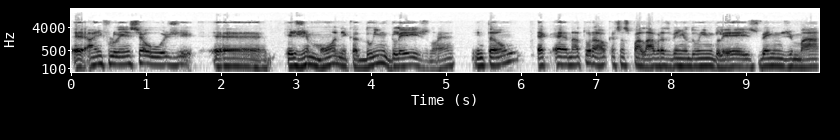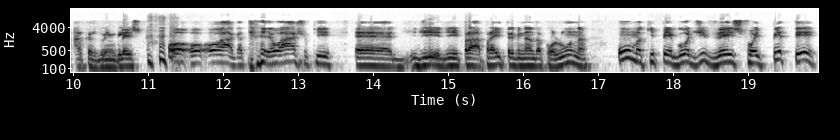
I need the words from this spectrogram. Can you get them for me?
é, a influência hoje é hegemônica do inglês, não é? Então, é, é natural que essas palavras venham do inglês, venham de marcas do inglês. Ô, ô, ô, Agatha, eu acho que, é, de, de, para ir terminando a coluna, uma que pegou de vez foi PT,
